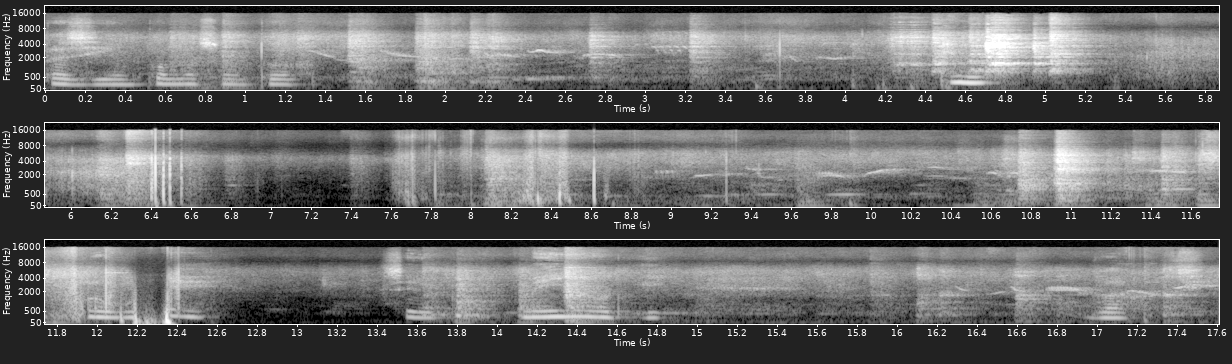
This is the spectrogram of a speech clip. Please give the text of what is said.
Vas-y, on commence encore. Oh oui, c'est le meilleur lui. Vas-y.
